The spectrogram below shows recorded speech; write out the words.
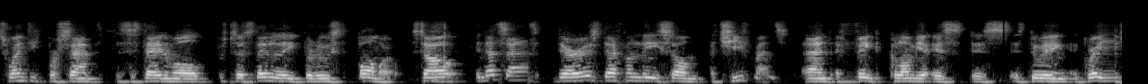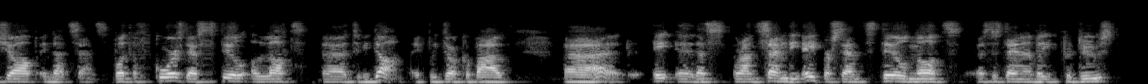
20% sustainable, sustainably produced palm oil. So in that sense, there is definitely some achievements, and I think Colombia is is is doing a great job in that sense. But of course, there's still a lot uh, to be done. If we talk about uh, eight, uh, that's around 78% still not uh, sustainably produced.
